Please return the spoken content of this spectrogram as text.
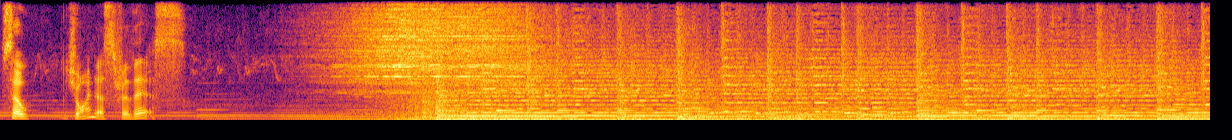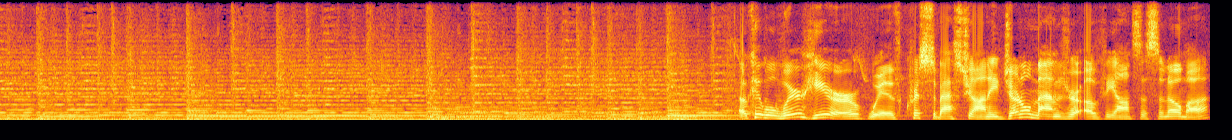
So join us for this. Okay, well, we're here with Chris Sebastiani, General Manager of Viansa Sonoma.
